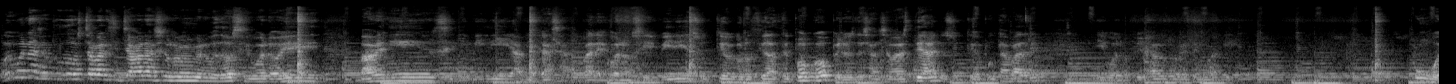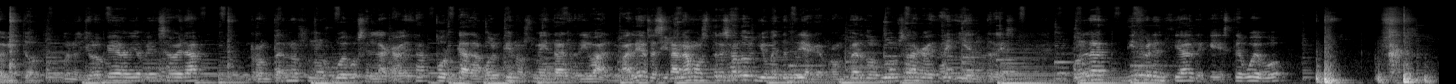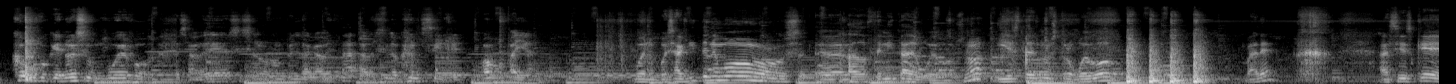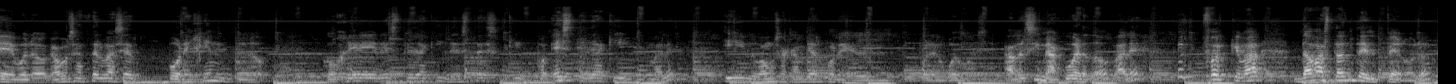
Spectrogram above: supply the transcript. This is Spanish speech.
Muy buenas a todos chavales y chavalas, soy Rubén V2 y bueno, hoy va a venir Siribiri a mi casa. Vale, bueno, Siribiri es un tío conocido hace poco, pero es de San Sebastián, es un tío de puta madre. Y bueno, fijaros lo que tengo aquí. Un huevito. Bueno, yo lo que había pensado era rompernos unos huevos en la cabeza por cada gol que nos meta el rival, ¿vale? O sea, si ganamos 3 a 2, yo me tendría que romper dos huevos a la cabeza y en 3. Con la diferencia de que este huevo como que no es un huevo. Pues a ver si se lo rompe en la cabeza, a ver si lo consigue. Vamos para allá. Bueno, pues aquí tenemos eh, la docenita de huevos, ¿no? Y este es nuestro huevo, ¿vale? Así es que, bueno, lo que vamos a hacer va a ser, por ejemplo, coger este de aquí, de este, este de aquí, ¿vale? Y lo vamos a cambiar por el, por el huevo ese. A ver si me acuerdo, ¿vale? Porque va, da bastante el pego, ¿no?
